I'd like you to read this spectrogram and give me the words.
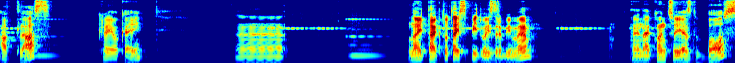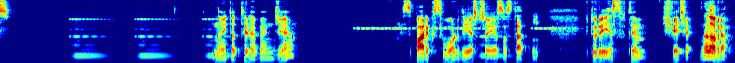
Atlas. Klej OK. E, no i tak, tutaj Speedway zrobimy. E, Na końcu jest boss. No i to tyle będzie. Spark Sword jeszcze jest ostatni, który jest w tym świecie. No dobra.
